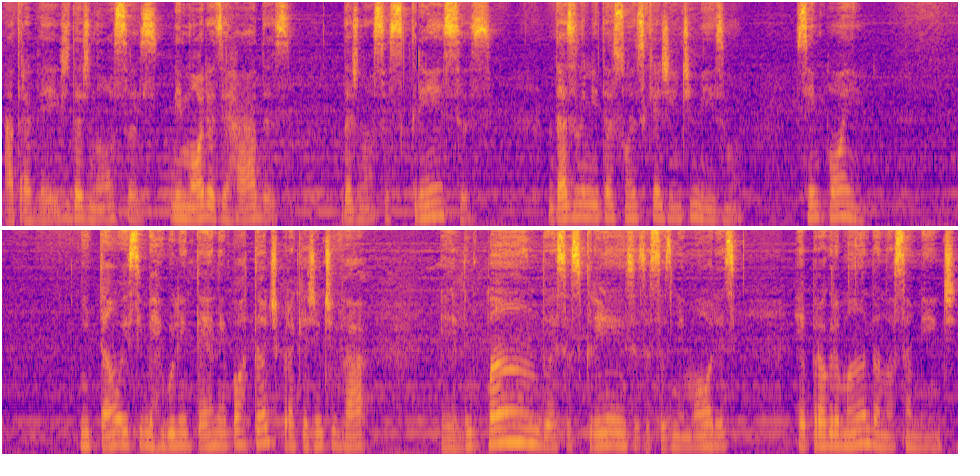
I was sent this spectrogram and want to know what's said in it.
através das nossas memórias erradas, das nossas crenças, das limitações que a gente mesmo se impõe então, esse mergulho interno é importante para que a gente vá é, limpando essas crenças, essas memórias, reprogramando a nossa mente,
